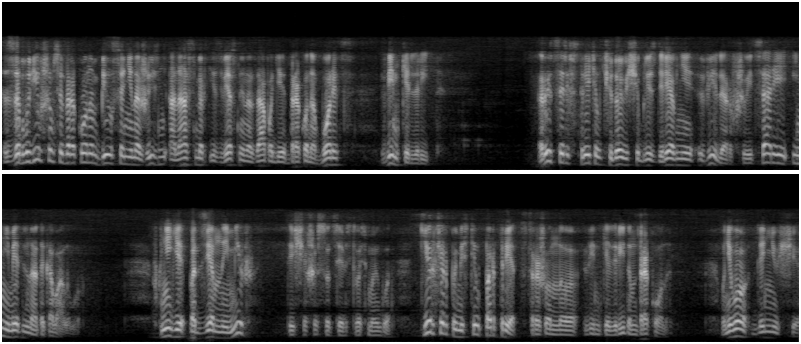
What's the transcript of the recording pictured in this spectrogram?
С заблудившимся драконом бился не на жизнь, а на смерть известный на Западе драконоборец Винкельрид. Рыцарь встретил чудовище близ деревни Виллер в Швейцарии и немедленно атаковал его. В книге «Подземный мир» 1678 год Кирхер поместил портрет сраженного Винкельридом дракона. У него длиннющая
